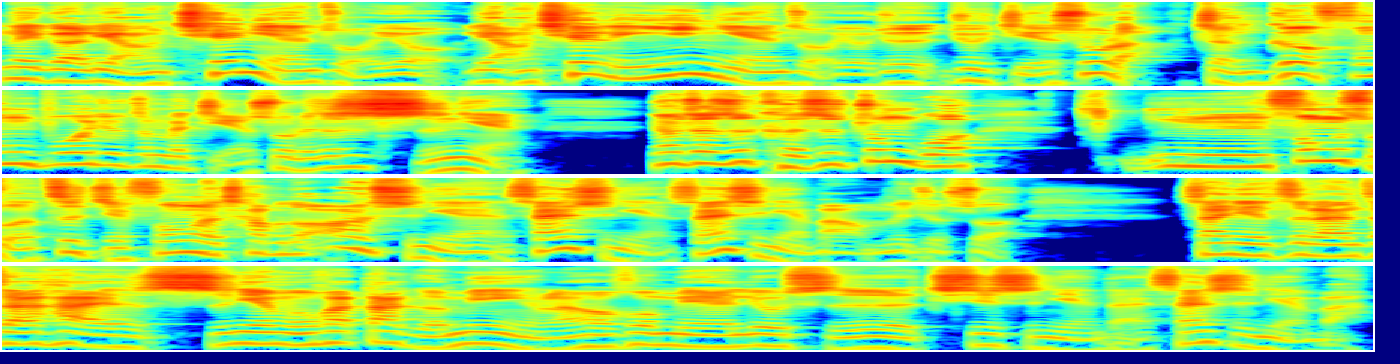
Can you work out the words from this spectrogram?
那个两千年左右，两千零一年左右就就结束了，整个风波就这么结束了。这是十年，那这是可是中国，嗯，封锁自己封了差不多二十年、三十年、三十年吧。我们就说，三年自然灾害，十年文化大革命，然后后面六十七十年代三十年吧，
